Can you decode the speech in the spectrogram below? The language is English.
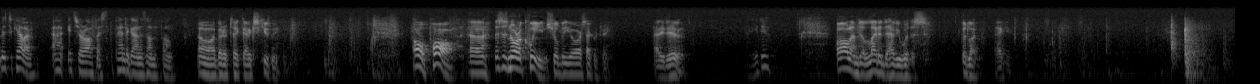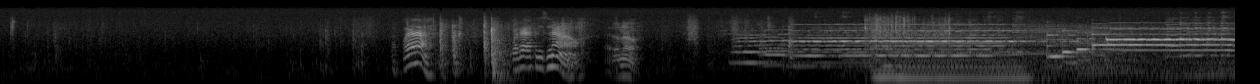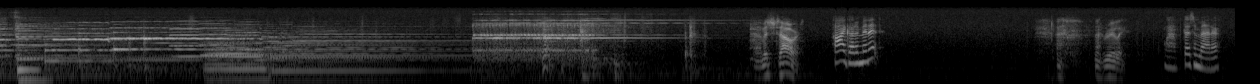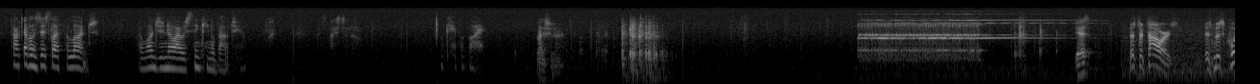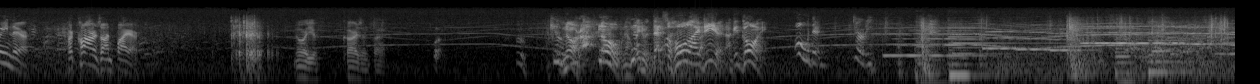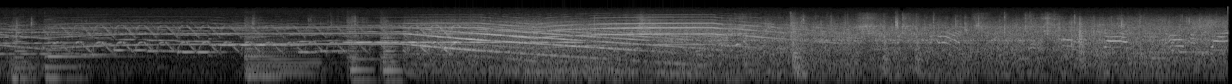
Mr. Keller, uh, it's your office. The Pentagon is on the phone. Oh, I better take that. Excuse me. Oh, Paul, uh, this is Nora Queen. She'll be your secretary. How do you do? How do you do? Paul, I'm delighted to have you with us. Good luck. Thank you. Well, what happens now? I don't know. Uh, Mr. Towers. Hi, got a minute? Not really. Well, it doesn't matter. Dr. Evelyn's just left for lunch. I wanted you to know I was thinking about you. It's nice to know. Okay, bye-bye. Bye, sweetheart. Yes? Mr. Towers, is Miss Queen there? Her car's on fire. Nora, your car's on fire. what oh, Nora, no. Now, wait a minute. That's the whole idea. Now, get going. Oh, they're dirty.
